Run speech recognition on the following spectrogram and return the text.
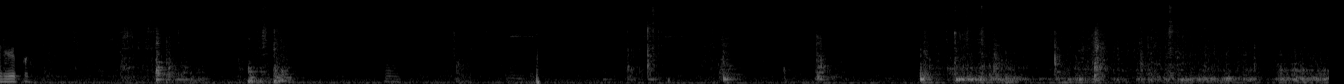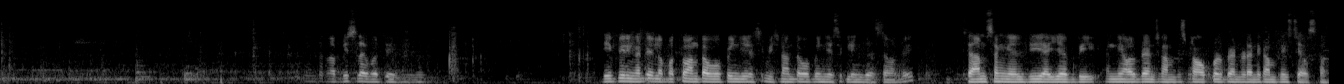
ఇది ఇప్పుడు పట్టేసింది డీప్ క్లీనింగ్ అంటే ఇలా మొత్తం అంతా ఓపెన్ చేసి మిషన్ అంతా ఓపెన్ చేసి క్లీన్ చేస్తామండి. శాంసంగ్ ఎల్జీ ఐఎఫ్బి అన్ని all brands companies top brand అన్ని కంపెనీస్ చేస్తాం.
